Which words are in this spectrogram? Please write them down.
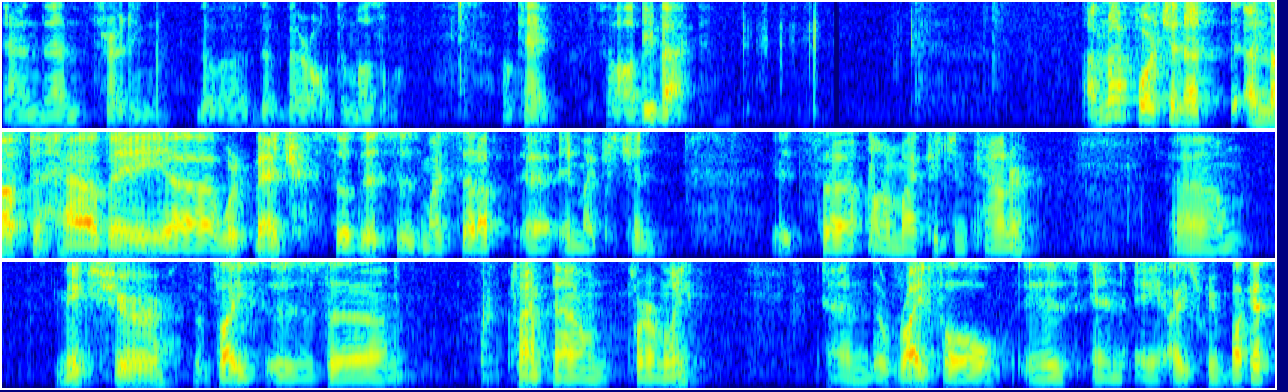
and then threading the, the barrel, the muzzle. Okay, so I'll be back. I'm not fortunate enough to have a uh, workbench, so this is my setup uh, in my kitchen. It's uh, on my kitchen counter. Um, make sure the vise is um, clamped down firmly and the rifle is in a ice cream bucket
